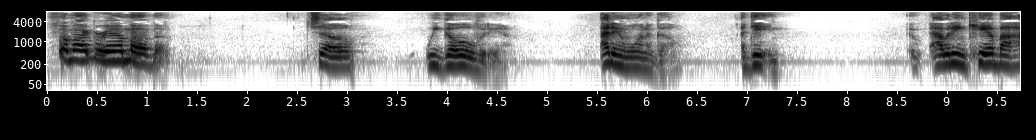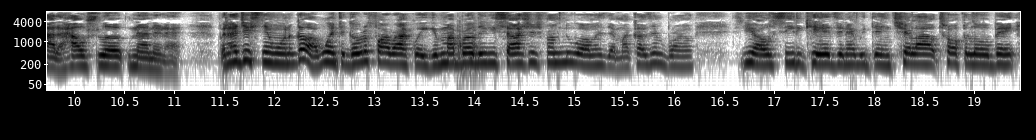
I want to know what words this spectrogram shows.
for my grandmother. So we go over there. I didn't want to go. I didn't. I didn't care about how the house looked, none of that. But I just didn't want to go. I went to go to Far Rockaway, give my brother these sausages from New Orleans that my cousin Brown, you know, see the kids and everything, chill out, talk a little bit.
